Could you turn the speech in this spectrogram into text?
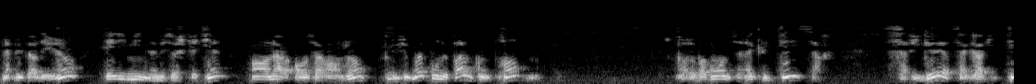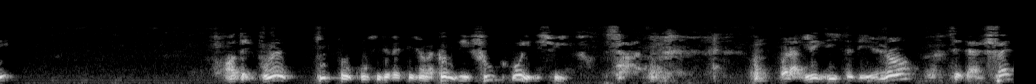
La plupart des gens éliminent le message chrétien en, s'arrangeant plus ou moins pour ne pas le comprendre. Pour ne pas comprendre sa acuité, sa, sa vigueur, sa gravité. En tel point qu'il faut considérer ces gens-là comme des fous ou les suivre. Ça. Voilà, il existe des gens, c'est un fait,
